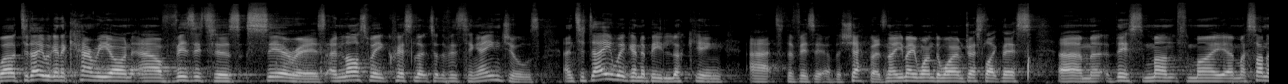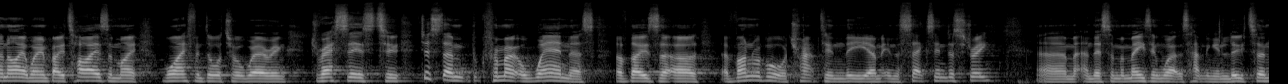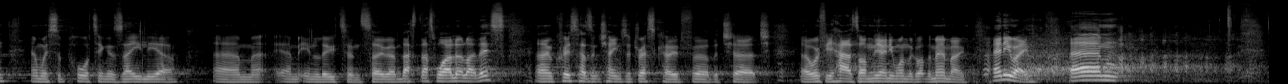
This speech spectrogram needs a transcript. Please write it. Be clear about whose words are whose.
Speaker 1: Well, today we're going to carry on our visitors series. And last week, Chris looked at the visiting angels. And today we're going to be looking at the visit of the shepherds. Now, you may wonder why I'm dressed like this. Um, this month, my, uh, my son and I are wearing bow ties, and my wife and daughter are wearing dresses to just um, promote awareness of those that are, vulnerable or trapped in the, um, in the sex industry. Um, and there's some amazing work that's happening in Luton, and we're supporting Azalea um, um, in Luton. So um, that's, that's why I look like this. Um, Chris hasn't changed the dress code for the church. Uh, or if he has, I'm the only one that got the memo. Anyway. Um,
